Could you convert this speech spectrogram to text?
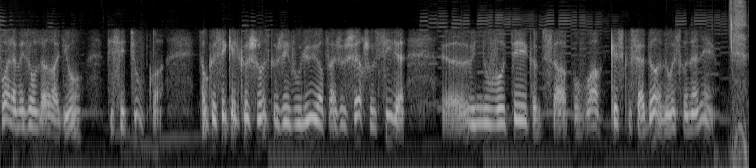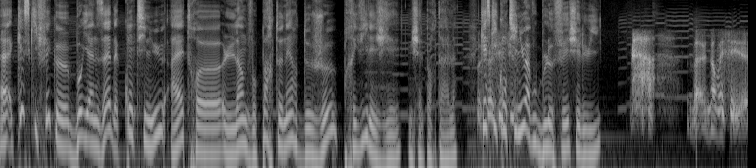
fois à la maison de la radio, puis c'est tout, quoi. Donc c'est quelque chose que j'ai voulu, enfin je cherche aussi euh, une nouveauté comme ça pour voir qu'est-ce que ça donne, où est-ce qu'on en est. Euh, Qu'est-ce qui fait que Boyan Z continue à être euh, l'un de vos partenaires de jeu privilégiés, Michel Portal? Qu'est-ce qui continue à vous bluffer chez lui? Bah, Non, mais c'est.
